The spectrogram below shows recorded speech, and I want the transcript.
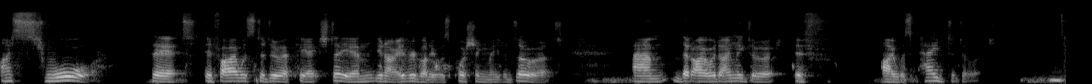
I swore that if I was to do a PhD, and you know everybody was pushing me to do it, um, that I would only do it if I was paid to do it.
